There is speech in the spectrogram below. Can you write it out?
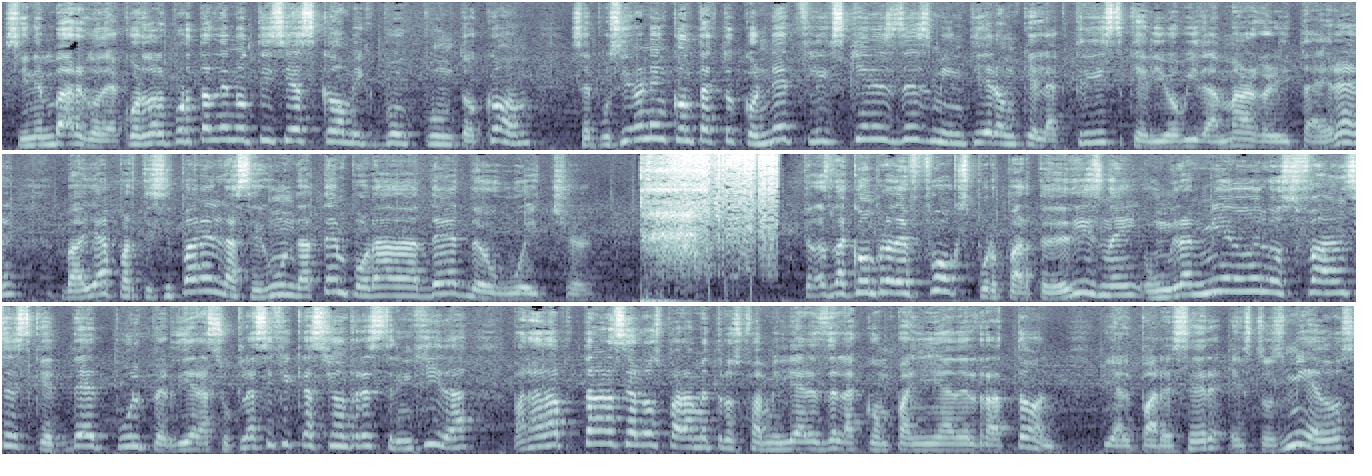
Sin embargo, de acuerdo al portal de noticias comicbook.com, se pusieron en contacto con Netflix quienes desmintieron que la actriz que dio vida a Margaret Tyrell vaya a participar en la segunda temporada de The Witcher. Tras la compra de Fox por parte de Disney, un gran miedo de los fans es que Deadpool perdiera su clasificación restringida para adaptarse a los parámetros familiares de la compañía del ratón, y al parecer estos miedos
